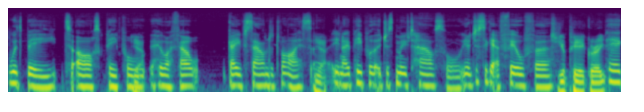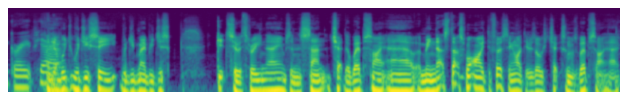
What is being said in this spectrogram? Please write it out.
would be to ask people Yeah. who I felt gave sound advice Yeah. you know people that had just moved house or you know just to get a feel for To your peer group, peer group yeah and then would would you see? Would you maybe just get two or three names and san- check their website out? I mean, that's that's what I. The first thing I do is always check someone's website out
